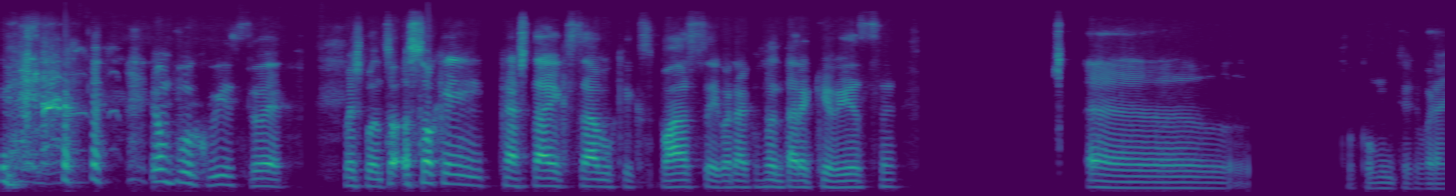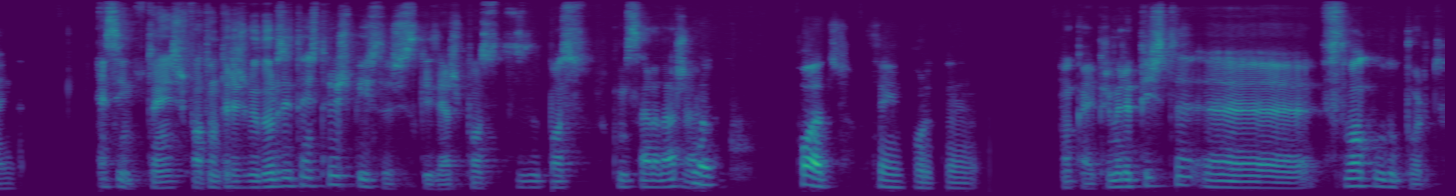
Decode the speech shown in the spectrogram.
é um pouco isso, é. Mas pronto, só, só, quem cá está é que sabe o que é que se passa. Agora há que levantar a cabeça. Uh... Estou com muita branca. É assim, tu tens, faltam três jogadores e tens três pistas. Se quiseres, posso, posso começar a dar já. Podes, sim, porque. Ok, primeira pista: uh... Futebol Clube do Porto.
